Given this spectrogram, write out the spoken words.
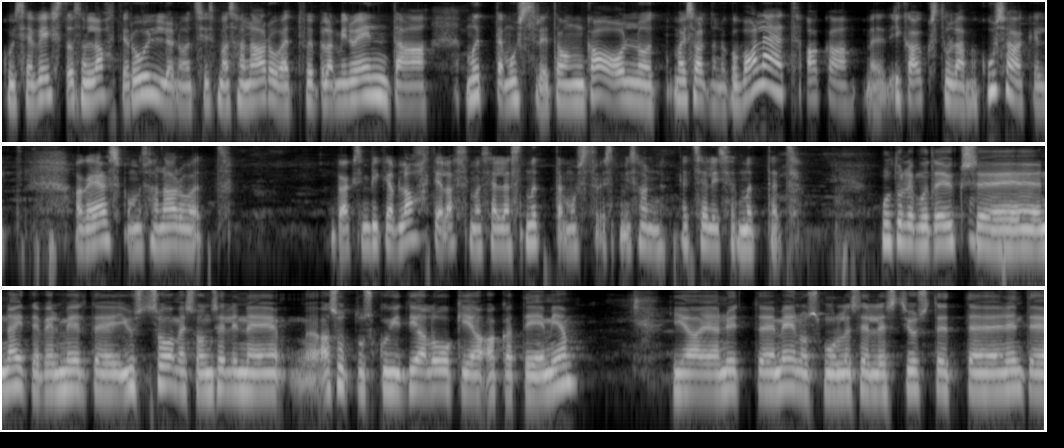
kui see vestlus on lahti rullunud, siis ma saan aru, et võib-olla minu enda mõttemustrid on ka olnud, ma ei saa öelda nagu valed, aga me igaüks tuleme kusagilt. aga järsku ma saan aru, et ma peaksin pigem lahti laskma sellest mõttemustrist, mis on, et sellised mõtted mul tuli muide üks äh, näide veel meelde, just Soomes on selline asutus kui Dialoogia Akadeemia ja, ja nüüd äh, meenus mulle sellest just, et äh, nende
